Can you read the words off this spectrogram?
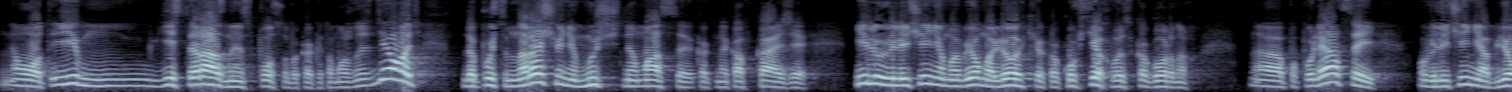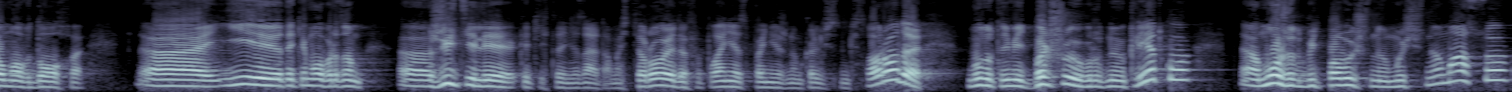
Вот, и есть разные способы, как это можно сделать. Допустим, наращивание мышечной массы, как на Кавказе, или увеличением объема легких, как у всех высокогорных э, популяций, увеличение объема вдоха. Э, и таким образом э, жители каких-то, не знаю, там, астероидов и планет с пониженным количеством кислорода будут иметь большую грудную клетку, э, может быть повышенную мышечную массу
